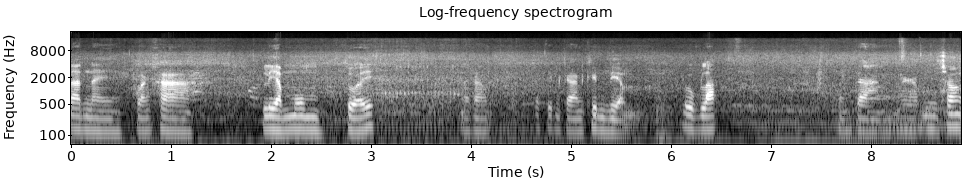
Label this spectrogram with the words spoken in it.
ด้านในหลังคาเหลี่ยมมุมสวยนะครับ ก็เป็นการขึ้นเหลี่ยมรูปลักษณ์ต่างๆนะครับ มีช่อง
